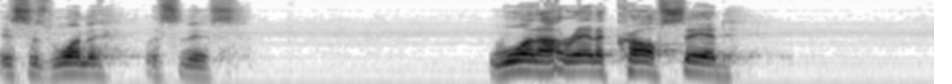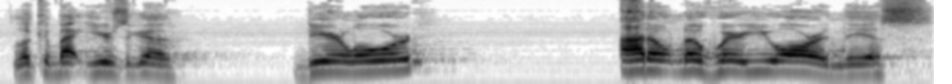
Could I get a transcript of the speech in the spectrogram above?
This is one, listen to this. One I ran across said, looking back years ago, Dear Lord, I don't know where you are in this.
